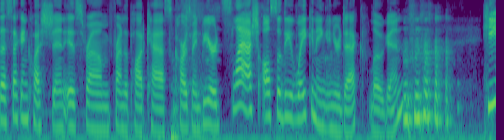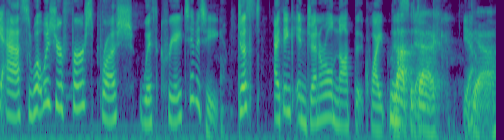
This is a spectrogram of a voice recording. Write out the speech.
the second question is from friend of the podcast, Cards Made Beard, slash also the Awakening in your deck, Logan. he asked, What was your first brush with creativity? Just, I think in general, not the, quite this not the deck. Yeah. Yeah.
